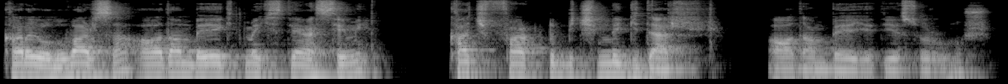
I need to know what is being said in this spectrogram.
Karayolu varsa A'dan B'ye gitmek isteyen Semih kaç farklı biçimde gider A'dan B'ye diye sorulmuş.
